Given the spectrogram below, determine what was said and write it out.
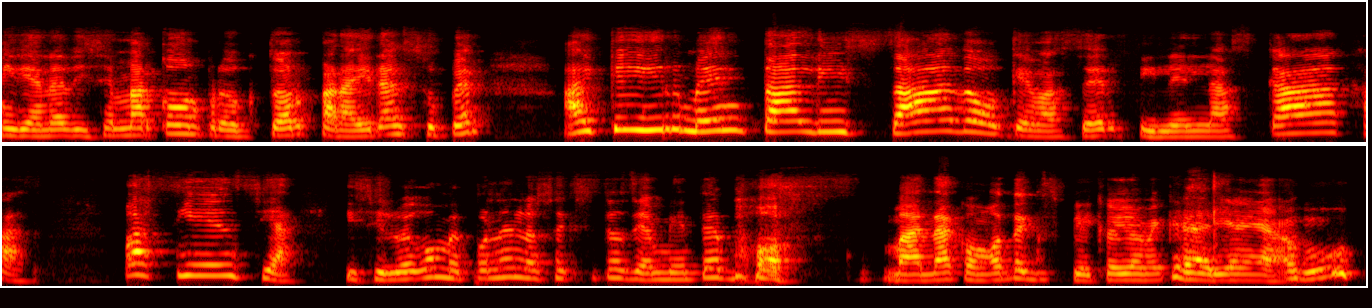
Y Diana dice, Marco, don productor, para ir al súper hay que ir mentalizado que va a ser fila en las cajas. Paciencia. Y si luego me ponen los éxitos de ambiente, pues, mana, ¿cómo te explico? Yo me quedaría ya. uh.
